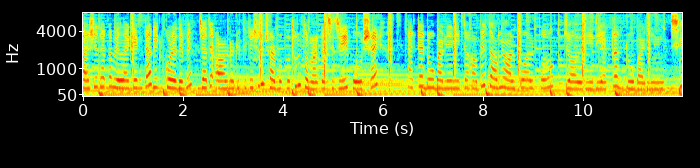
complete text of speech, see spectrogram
পাশে থাকা বেল আইকনটা ক্লিক করে দেবে যাতে অল নোটিফিকেশন সর্বপ্রথম তোমার কাছে যেই পৌঁছায়। একটা ডো বানিয়ে নিতে হবে, তো আমি অল্প অল্প জল দিয়ে দিয়ে একটা ডো বানিয়ে নিচ্ছি।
